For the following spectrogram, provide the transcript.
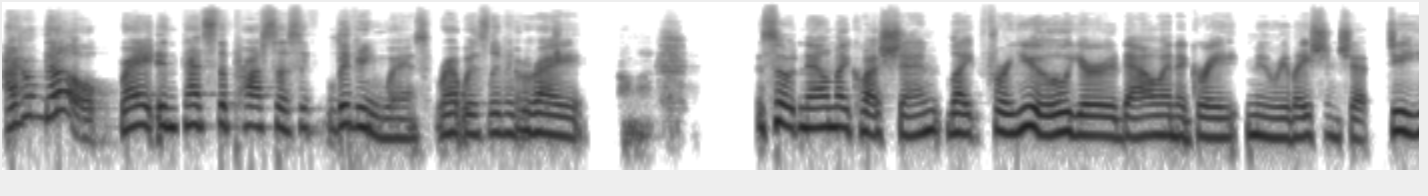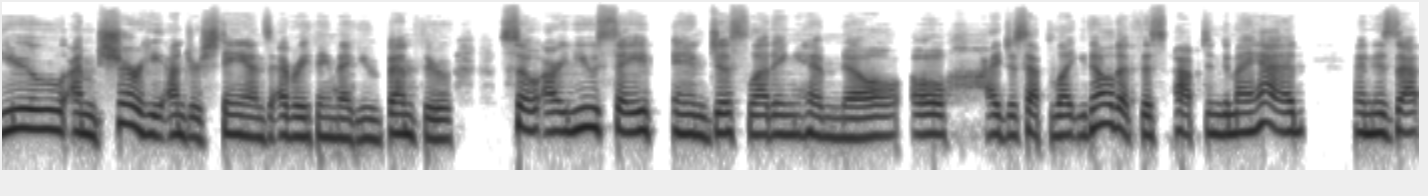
I don't know. Right. And that's the process of living with, right? With living with right. So now my question, like for you, you're now in a great new relationship. Do you, I'm sure he understands everything that you've been through. So are you safe in just letting him know, oh, I just have to let you know that this popped into my head? And is that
